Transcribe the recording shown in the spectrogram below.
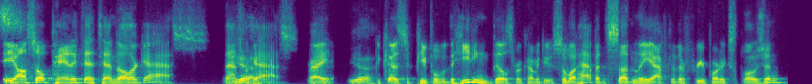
He also panicked at ten dollar gas, natural Yeah. gas, right? Yeah. because people with the heating bills were coming due. So what happened suddenly after the Freeport explosion?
